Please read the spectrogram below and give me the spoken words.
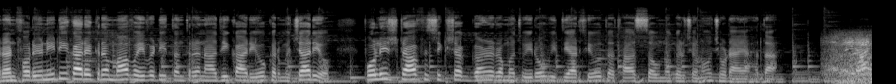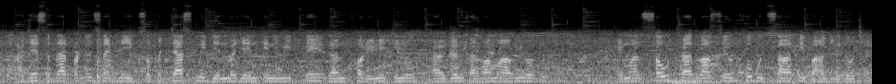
રન ફોર યુનિટી કાર્યક્રમમાં વહીવટીતંત્રના અધિકારીઓ, કર્મચારીઓ, પોલીસ સ્ટાફ શિક્ષકગણ રમતવીરો, વિદ્યાર્થીઓ તથા સૌ નગરજનો જોડાયા હતા. આજે સરદાર પટેલ સાહેબની એકસો પચાસમી જન્મજયંતિ નિમિત્તે રન ફોર યુનિટીનું આયોજન કરવામાં આવ્યું હતું. એમાં સૌ થરાદવાસીઓ ખૂબ ઉત્સાહથી ભાગ લીધો છે.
